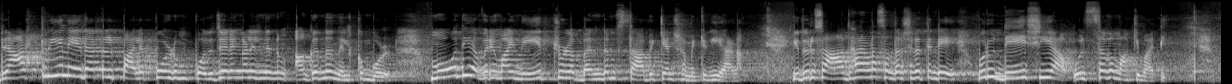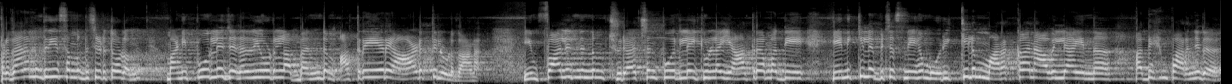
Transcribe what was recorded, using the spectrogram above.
രാഷ്ട്രീയ നേതാക്കൾ പലപ്പോഴും പൊതുജനങ്ങളിൽ നിന്നും അകന്നു നിൽക്കുമ്പോൾ മോദി അവരുമായി നേരിട്ടുള്ള ബന്ധം സ്ഥാപിക്കാൻ ശ്രമിക്കുകയാണ്. ഇതൊരു സാധാരണ സന്ദർശനത്തിന്റെ ഒരു ദേശീയ ഉത്സവമാക്കി മാറ്റി. പ്രധാനമന്ത്രിയെ സംബന്ധിച്ചിടത്തോളം മണിപ്പൂരിലെ ജനതയോടുള്ള ബന്ധം അത്രയേറെ ആഴത്തിലുള്ളതാണ്. ഇംഫാലിൽ നിന്നും ചുരാചന്ദ്പൂരിലേക്കുള്ള യാത്രാമധ്യേ എനിക്ക് ലഭിച്ച സ്നേഹം ഒരിക്കലും മറക്കാനാവില്ല എന്ന് അദ്ദേഹം പറഞ്ഞത്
